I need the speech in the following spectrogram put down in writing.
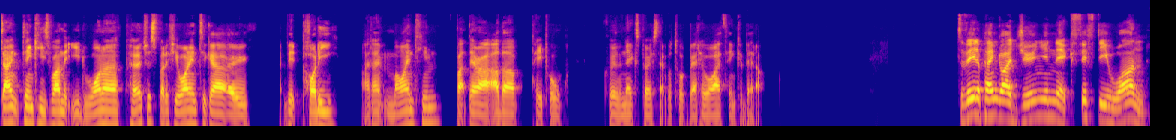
don't think he's one that you'd want to purchase, but if you want him to go a bit potty, I don't mind him. But there are other people, clearly the next person that we'll talk about, who I think are better. Tevita Pangai Jr., Nick, 51.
